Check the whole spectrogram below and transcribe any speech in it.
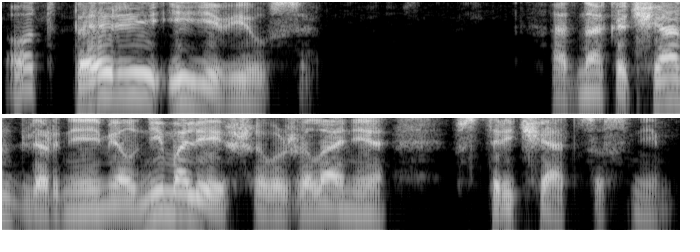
Вот Перри и явился. Однако Чандлер не имел ни малейшего желания встречаться с ним.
